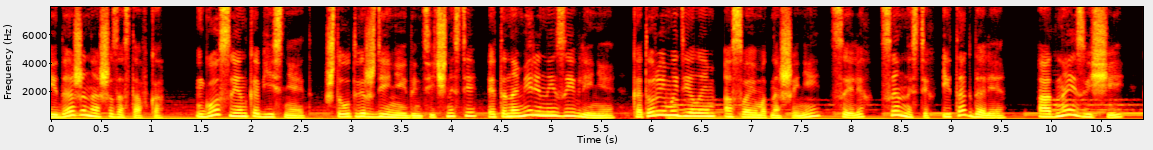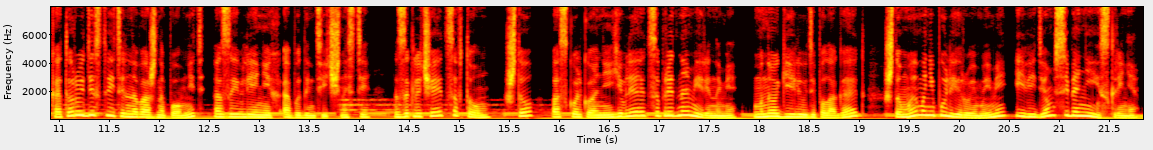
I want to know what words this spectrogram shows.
и даже наша заставка. Гослинг объясняет, что утверждение идентичности – это намеренные заявления, которые мы делаем о своем отношении, целях, ценностях и так далее – Одна из вещей, которую действительно важно помнить о заявлениях об идентичности, заключается в том, что, поскольку они являются преднамеренными, многие люди полагают, что мы манипулируем ими и ведем себя неискренне.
